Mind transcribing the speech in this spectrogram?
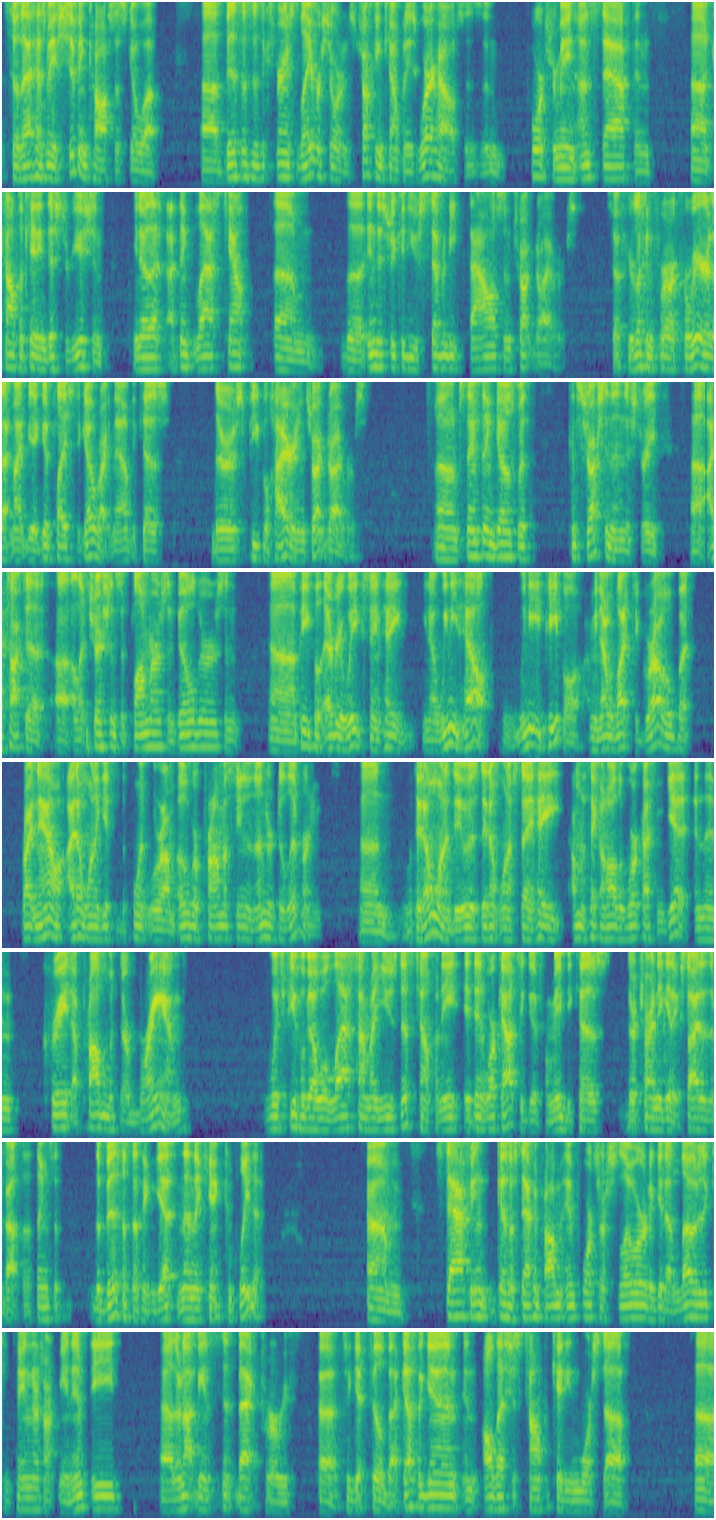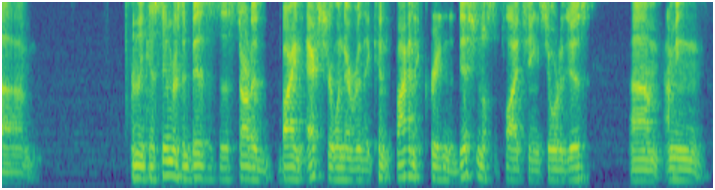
So that has made shipping costs go up. Uh, businesses experience labor shortage. Trucking companies, warehouses, and ports remain unstaffed and uh, complicating distribution. You know that I think last count um, the industry could use 70,000 truck drivers. So if you're looking for a career, that might be a good place to go right now because there's people hiring truck drivers. Um, same thing goes with construction industry. Uh, I talk to uh, electricians and plumbers and builders and uh, people every week saying, "Hey, you know, we need help. We need people. I mean, I would like to grow, but right now, I don't want to get to the point where I'm over promising and under delivering." Um, what they don't want to do is they don't want to say, "Hey, I'm going to take on all the work I can get," and then create a problem with their brand. Which people go, "Well, last time I used this company, it didn't work out too good for me because they're trying to get excited about the things that the business that they can get, and then they can't complete it." Um, staffing because of staffing problem, imports are slower to get unloaded. Containers aren't being emptied. Uh, they're not being sent back for a ref- uh, to get filled back up again, and all that's just complicating more stuff. Um, and then consumers and businesses started buying extra whenever they couldn't find it, creating additional supply chain shortages. Um, I mean,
